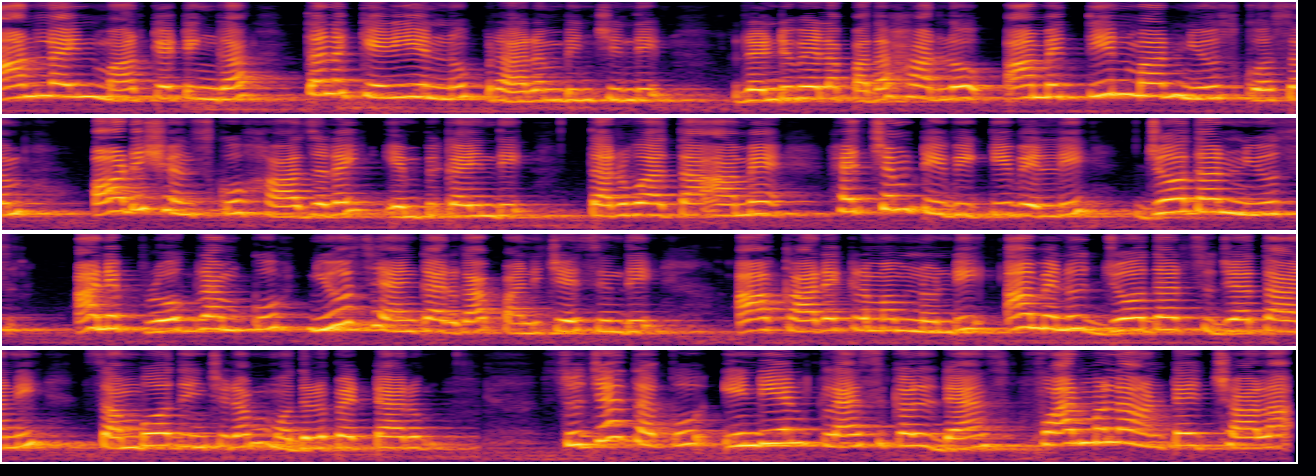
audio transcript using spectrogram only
ఆన్లైన్ మార్కెటింగ్గా తన కెరియర్ను ప్రారంభించింది. రెండు వేల పదహారులో ఆమె తీన్మార్ న్యూస్ కోసం ఆడిషన్స్కు హాజరై ఎంపికైంది. తరువాత ఆమె హెచ్ఎం టీవీకి వెళ్ళి జోదార్ న్యూస్ అనే ప్రోగ్రాంకు న్యూస్ యాంకర్గా పనిచేసింది. ఆ కార్యక్రమం నుండి ఆమెను జోదార్ సుజాత అని సంబోధించడం మొదలుపెట్టారు. సుజాతకు ఇండియన్ క్లాసికల్ డ్యాన్స్ ఫార్ములా అంటే చాలా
